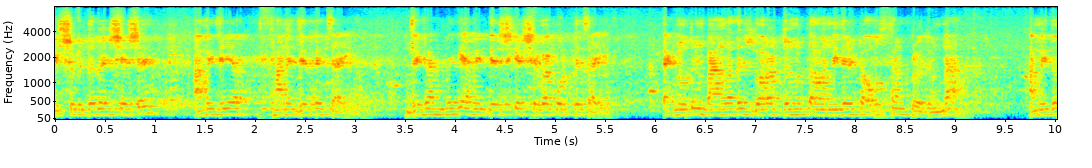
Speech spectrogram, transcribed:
বিশ্ববিদ্যালয়ের শেষে আমি যে স্থানে যেতে চাই, যেখান থেকে আমি দেশকে সেবা করতে চাই, এক নতুন বাংলাদেশ গড়ার জন্য তো আমার নিজের একটা অবস্থান প্রয়োজন না? আমি তো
